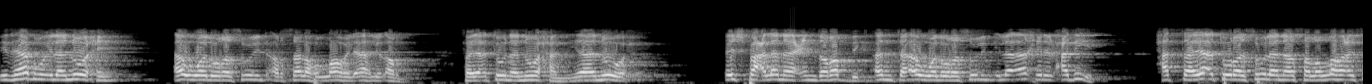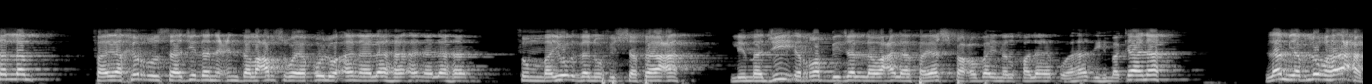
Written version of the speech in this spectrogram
اذهبوا إلى نوح أول رسول أرسله الله لأهل الأرض. فيأتون نوحا يا نوح اشفع لنا عند ربك. أنت أول رسول إلى آخر الحديث. حتى يأتوا رسولنا صلى الله عليه وسلم فيخر ساجدا عند العرش ويقول أنا لها أنا لها ثم يؤذن في الشفاعة لمجيء الرب جل وعلا فيشفع بين الخلائق وهذه مكانة لم يبلغها أحد.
